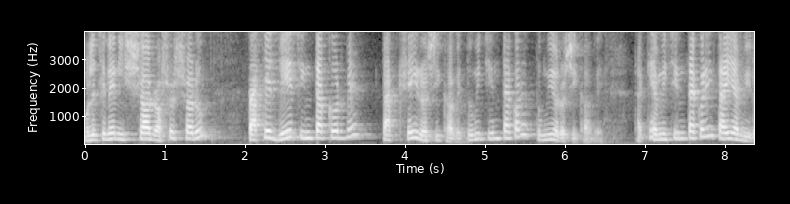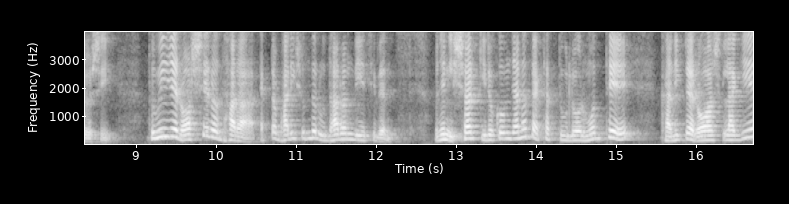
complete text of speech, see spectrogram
বলেছিলেন, ঈশ্বর রসস্বরূপ, তাকে যে চিন্তা করবে তা সেই রসিক হবে। তুমি চিন্তা করো, তুমিও রসিক হবে। তাকে আমি চিন্তা করি, তাই আমি রসি। তুমি যে রসেরও ধারা, একটা ভারী সুন্দর উদাহরণ দিয়েছিলেন। বলছেন ঈশ্বর কীরকম জানো তো, একটা তুলোর মধ্যে খানিকটা রস লাগিয়ে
